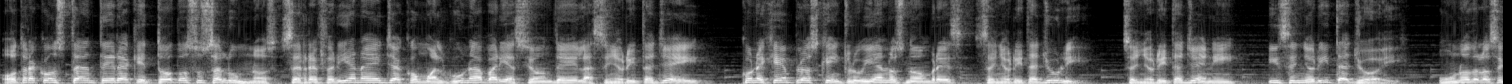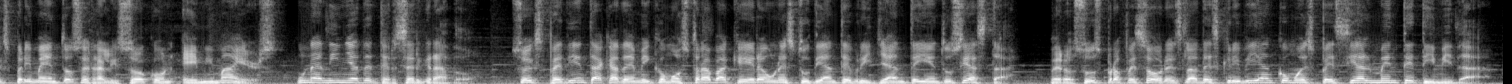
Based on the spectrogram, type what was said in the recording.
Otra constante era que todos sus alumnos se referían a ella como alguna variación de la señorita Jay, con ejemplos que incluían los nombres señorita Julie, señorita Jenny y señorita Joy. Uno de los experimentos se realizó con Amy Myers, una niña de tercer grado. Su expediente académico mostraba que era un estudiante brillante y entusiasta, pero sus profesores la describían como especialmente tímida.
